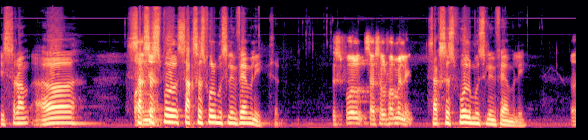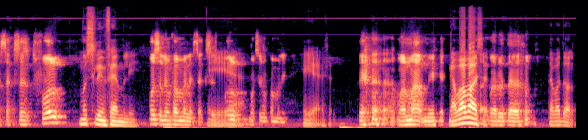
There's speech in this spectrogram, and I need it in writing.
Isra uh, successful successful Muslim family. Successful successful family. Successful Muslim family. Uh, successful Muslim family. Muslim family. Successful yeah. Muslim family. Iya. Yeah, Mohon maaf nih. Gak apa-apa. Baru tahu. Tafadhol.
